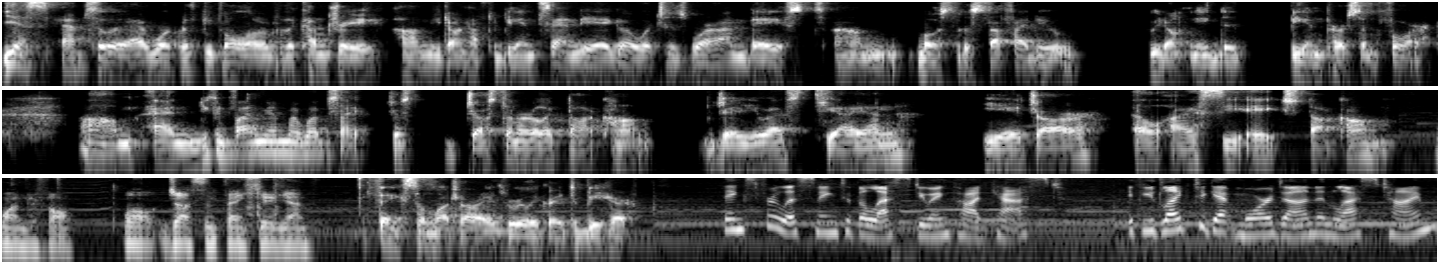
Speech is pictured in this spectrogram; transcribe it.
Yes, absolutely. I work with people all over the country. Um, you don't have to be in San Diego, which is where I'm based. Um, most of the stuff I do, we don't need to be in person for. Um, and you can find me on my website, just justinehrlich.com, J U S T I N E H R L I C H.com. Wonderful. Well, Justin, thank you again. Thanks so much, Ari. It's really great to be here. Thanks for listening to the Less Doing podcast. If you'd like to get more done in less time,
